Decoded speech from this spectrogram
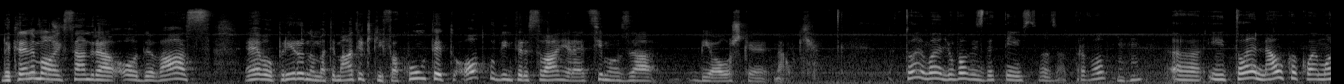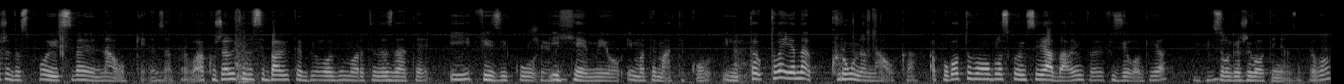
Da krenemo, Aleksandra, od vas. Evo, Prirodno-matematički fakultet. Otkud interesovanje, recimo, za biološke nauke? To je moja ljubav iz detinstva zapravo. E, I to je nauka koja može da spoji sve nauke zapravo. Ako želite da se bavite biologijom, morate da znate i fiziku, i hemiju, i matematiku. I to je jedna kruna nauka. A pogotovo oblast kojom se ja bavim, to je fiziologija. Fiziologija životinja zapravo,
